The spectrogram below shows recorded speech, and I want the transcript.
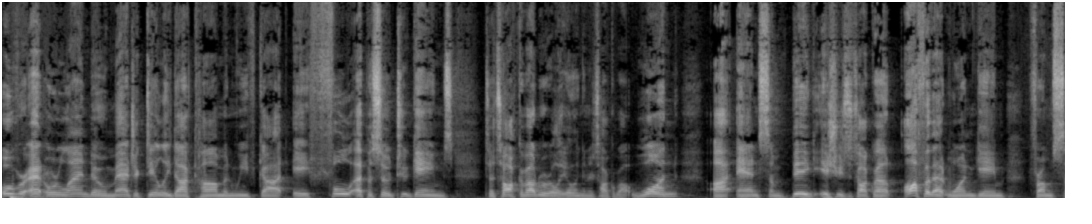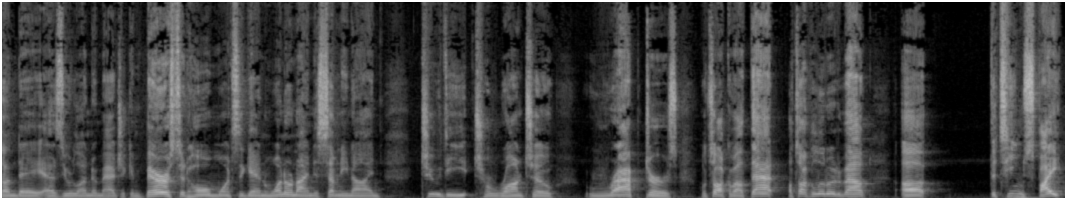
over at OrlandoMagicDaily.com, and we've got a full episode, two games to talk about. We're really only going to talk about one, uh, and some big issues to talk about off of that one game from Sunday as the Orlando Magic embarrassed at home once again, 109 to 79 to the Toronto Raptors. We'll talk about that. I'll talk a little bit about uh, the team's fight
